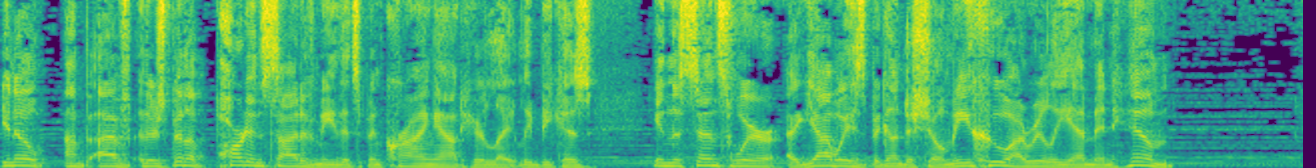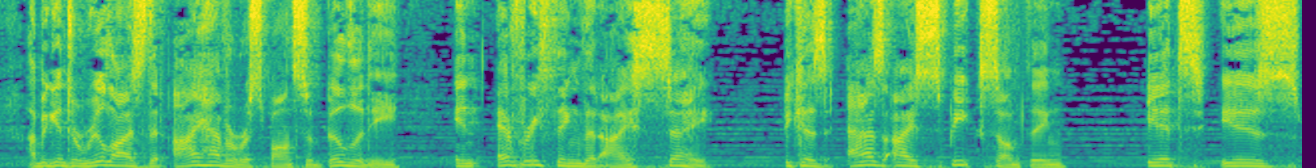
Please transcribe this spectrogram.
You know, I've, I've, there's been a part inside of me that's been crying out here lately because, in the sense where uh, Yahweh has begun to show me who I really am in Him, I begin to realize that I have a responsibility in everything that I say. Because as I speak something, it is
